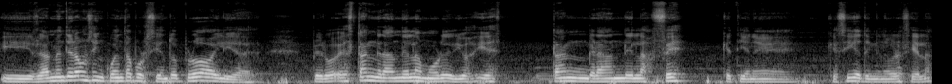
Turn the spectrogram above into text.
y realmente era un 50% de probabilidades. Pero es tan grande el amor de Dios y es tan grande la fe que tiene, que sigue teniendo Graciela,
